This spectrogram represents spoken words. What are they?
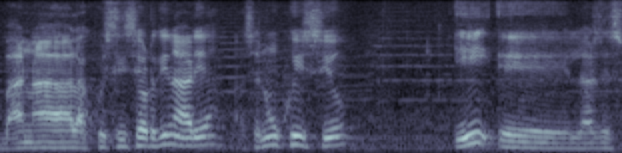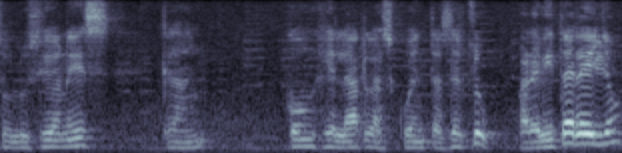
Van a la justicia ordinaria, hacen un juicio y eh, la resolución es congelar las cuentas del club. Para evitar ello,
